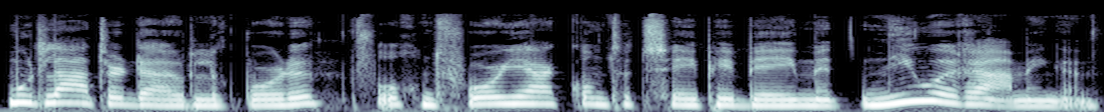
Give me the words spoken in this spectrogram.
moet later duidelijk worden. Volgend voorjaar komt het CPB met nieuwe ramingen.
